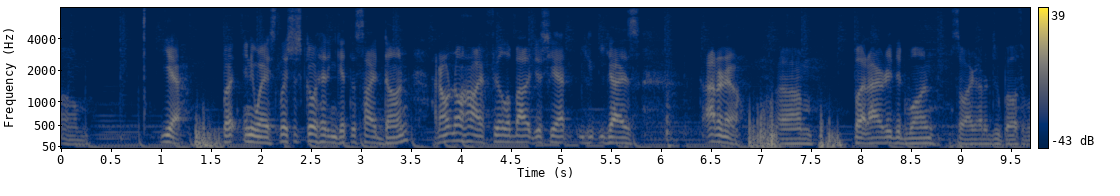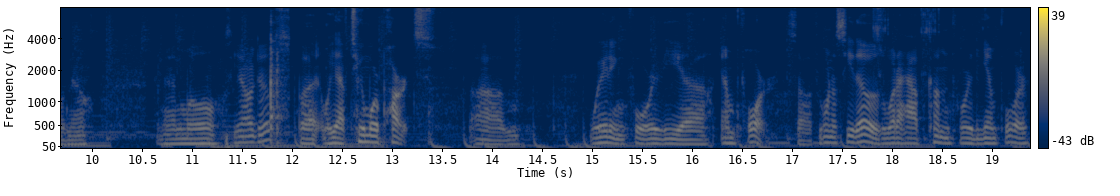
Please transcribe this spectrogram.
um, yeah. But anyways, let's just go ahead and get this side done. I don't know how I feel about it just yet. You, you guys, I don't know. Um, but I already did one, so I got to do both of them now. And then we'll see how it goes. But we have two more parts. Um, waiting for the uh, M4. So if you want to see those, what I have coming for the M4,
